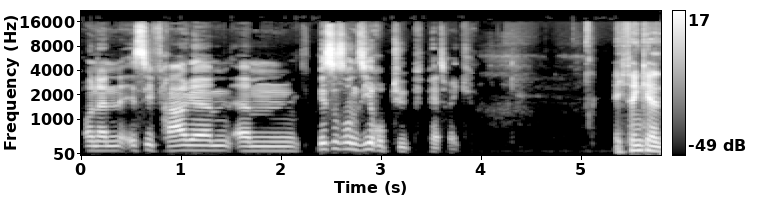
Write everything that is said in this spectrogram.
Und dann ist die Frage, ähm, bist du so ein Sirup-Typ, Patrick? Ich trinke ja,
